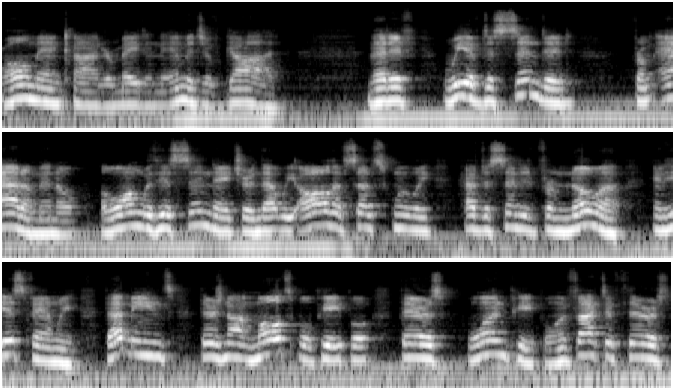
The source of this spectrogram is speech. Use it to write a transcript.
all mankind are made in the image of God. That if we have descended from Adam and along with his sin nature, and that we all have subsequently have descended from Noah and his family. That means there's not multiple people, there's one people. In fact, if there's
